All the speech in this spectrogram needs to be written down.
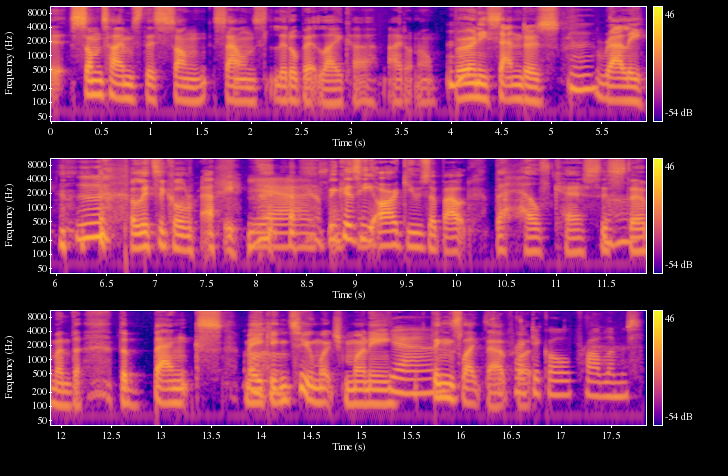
It, sometimes this song sounds a little bit like, uh, I don't know, Bernie Sanders rally, political rally. Yeah, because he argues about the healthcare system and the, the banks making too much money, yeah, things like that. Practical but, problems.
